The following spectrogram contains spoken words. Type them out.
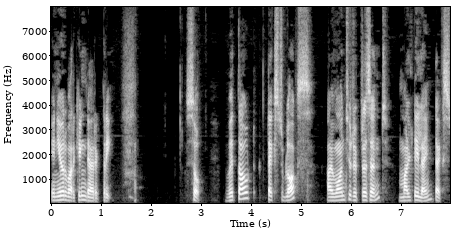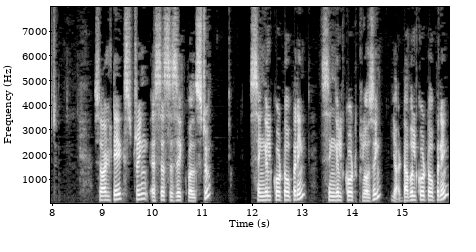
in your working directory. So without text blocks, I want to represent multi-line text. So I'll take string ss is equals to single quote opening, single quote closing, yeah, double quote opening,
